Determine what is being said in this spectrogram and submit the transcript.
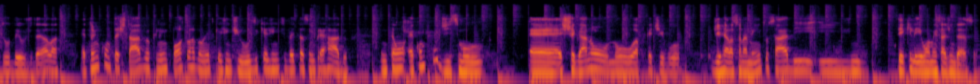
do Deus dela é tão incontestável que não importa o argumento que a gente use, que a gente vai estar sempre errado. Então é complicadíssimo é, chegar no, no aplicativo de relacionamento, sabe? E ter que ler uma mensagem dessa.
